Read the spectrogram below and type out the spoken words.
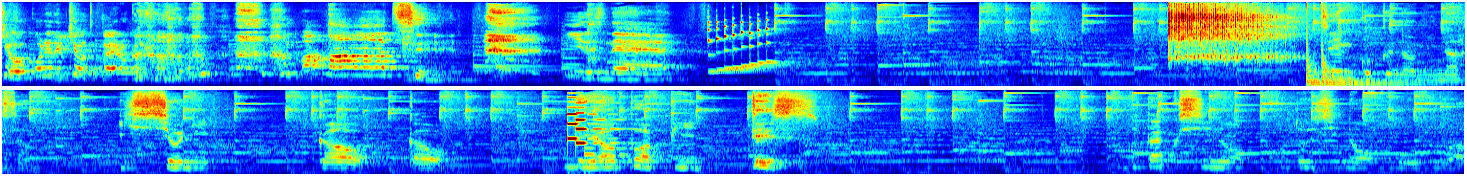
今日これで京都帰ろうかな。ママーって。いいですね。全国の皆さん一緒にガオガオレアパピです。私の今年の抱負は。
